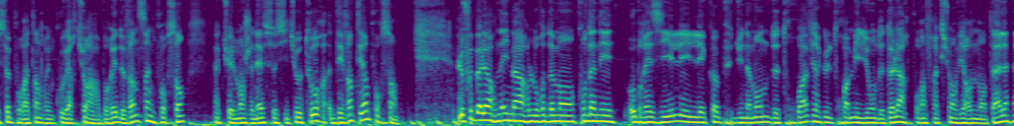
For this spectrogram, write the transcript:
Et ce pour atteindre une couverture arborée de 25%. Actuellement, Genève se situe autour des 21%. Le footballeur Neymar, lourdement condamné au Brésil, il écope d'une amende de 3,3 millions de dollars pour infraction environnementale.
